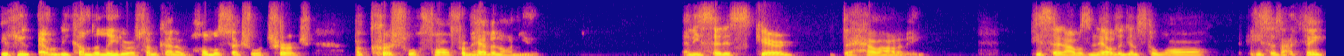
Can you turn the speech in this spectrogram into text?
if you ever become the leader of some kind of homosexual church, a curse will fall from heaven on you. And he said, it scared the hell out of me. He said, I was nailed against the wall. He says, I think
